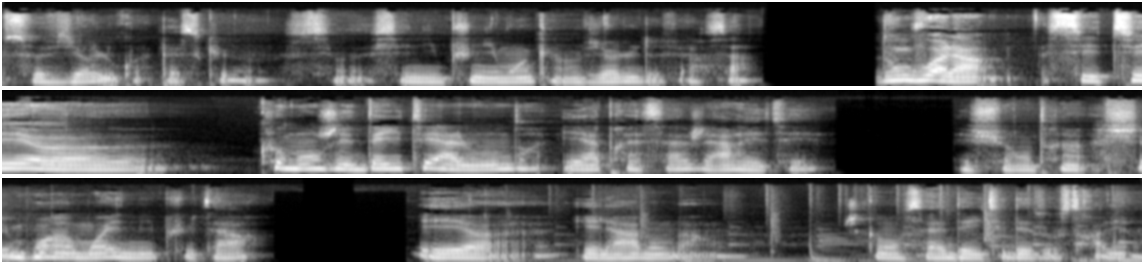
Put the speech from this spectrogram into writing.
ce viol, quoi, parce que c'est ni plus ni moins qu'un viol de faire ça. Donc voilà, c'était comment j'ai daté à Londres et après ça j'ai arrêté. Et je suis rentrée chez moi un mois et demi plus tard. Et, et là, bon ben, j'ai commencé à dater des Australiens.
